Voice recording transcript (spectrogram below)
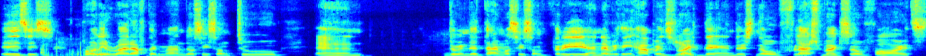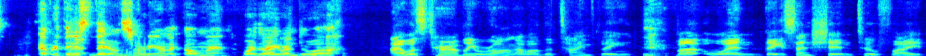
This is probably right after Mando season two and during the time of season three, and everything happens Yeah. right then. There's no flashback so far. It's everything is uh, there on screen. I'm like, oh man, why do I uh, even do a I was terribly wrong about the time thing, but when they sent Shin to fight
